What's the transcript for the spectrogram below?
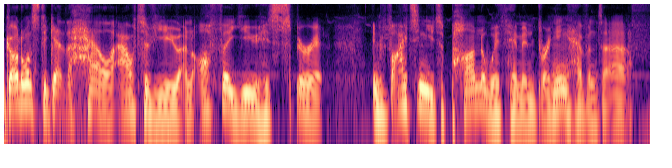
God wants to get the hell out of you and offer you his spirit, inviting you to partner with him in bringing heaven to earth.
